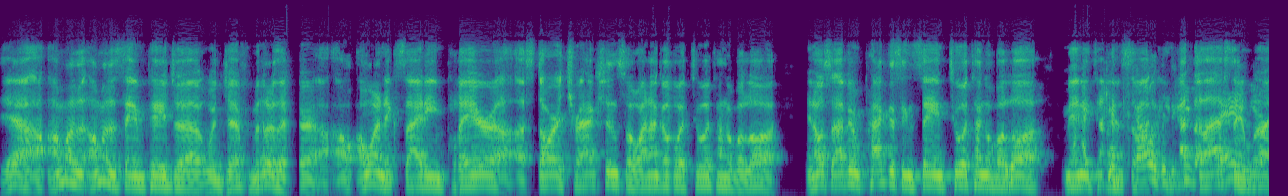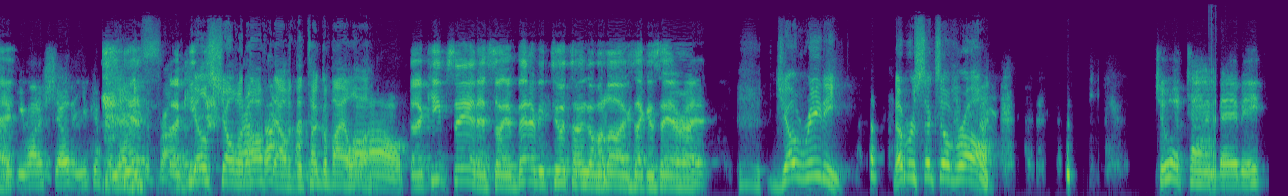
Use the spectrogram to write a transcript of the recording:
Yeah, I'm on I'm on the same page uh, with Jeff Miller there. I, I, want an exciting player, a, a, star attraction. So why not go with Tua Tagovailoa? And also, I've been practicing saying Tua Tagovailoa many times. So I got the last name right. Like you want to show that you can pronounce yes. it properly. He'll show it off now with the tongue of violin. Wow. So I keep saying it, so it better be two tongue of a because I can say it right. Joe Reedy, number six overall. Tua time, baby.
